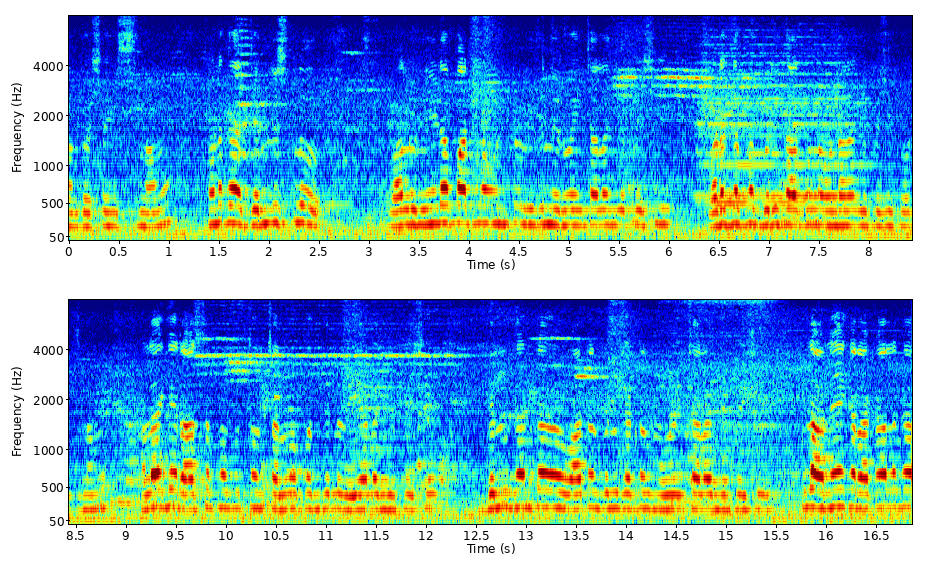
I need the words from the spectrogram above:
సంతోషిస్తున్నాము. కనుక జర్నలిస్టులు వాళ్ళు నీడపాటిలో ఉంటూ విధులు నిర్వహించాలని చెప్పేసి వడదెబ్బకు గురి కాకుండా ఉండాలని చెప్పేసి కోరుతున్నాము. అలాగే రాష్ట్ర ప్రభుత్వం చలవ పందిర్లు వేయాలని చెప్పేసి బిల్ గంట వాటర్ బిల్ గంటలు మూడించాలని చెప్పేసి ఇలా అనేక రకాలుగా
